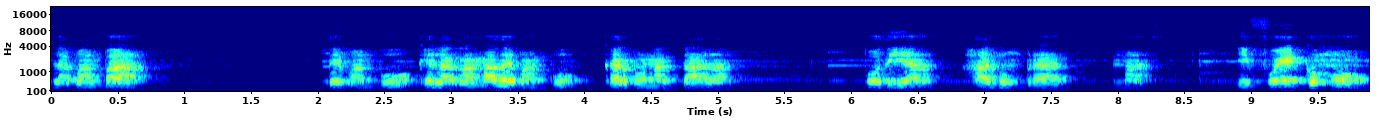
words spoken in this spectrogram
la bamba de bambú, que la rama de bambú carbonatada podía alumbrar más. Y fue como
